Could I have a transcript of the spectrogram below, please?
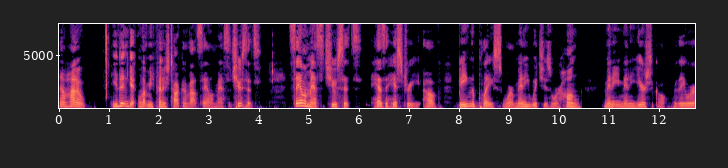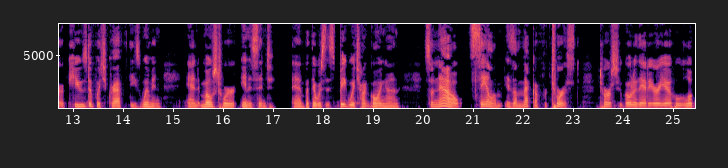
Now, Hanu, you didn't get let me finish talking about Salem, Massachusetts. Salem, Massachusetts has a history of being the place where many witches were hung many, many years ago, where they were accused of witchcraft, these women, and most were innocent. And, but there was this big witch hunt going on. So now Salem is a mecca for tourists. Tourists who go to that area, who look,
